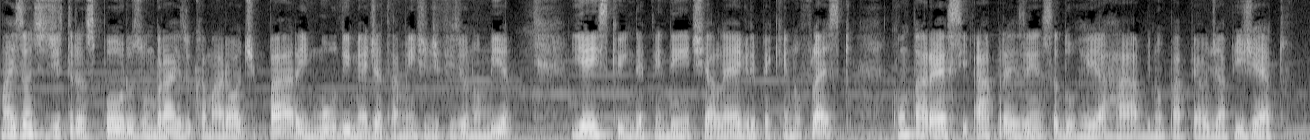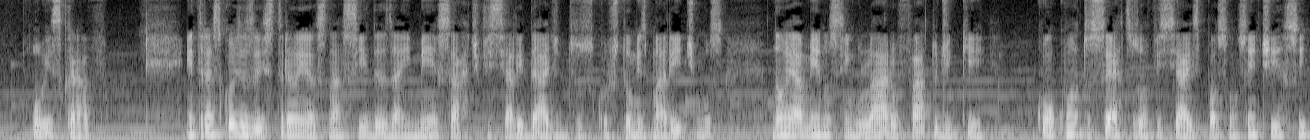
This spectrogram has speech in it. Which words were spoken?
Mas antes de transpor os umbrais do camarote, para e muda imediatamente de fisionomia, e eis que o independente e alegre pequeno Flask comparece à presença do rei Ahab no papel de abjeto, ou escravo. Entre as coisas estranhas nascidas da imensa artificialidade dos costumes marítimos, não é a menos singular o fato de que, conquanto certos oficiais possam sentir-se,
